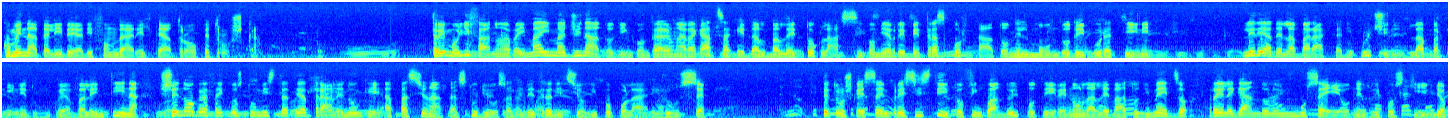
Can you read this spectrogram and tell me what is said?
Com'è nata l'idea di fondare il teatro Petrushka? Tre mogli fa non avrei mai immaginato di incontrare una ragazza che dal balletto classico mi avrebbe trasportato nel mondo dei burattini. L'idea della baracca di Pulcinella appartiene dunque a Valentina, scenografa e costumista teatrale, nonché appassionata studiosa delle tradizioni popolari russe. Petrushka è sempre esistito fin quando il potere non l'ha levato di mezzo, relegandolo in museo nel ripostiglio.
